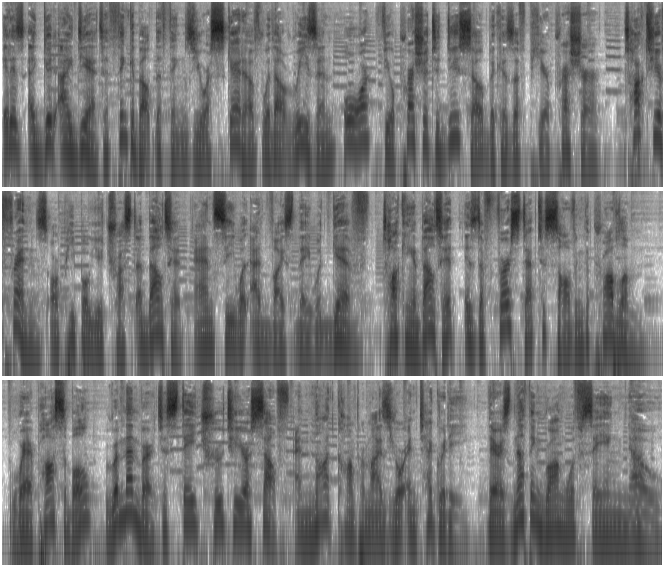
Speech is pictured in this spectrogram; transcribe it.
it is a good idea to think about the things you are scared of without reason or feel pressure to do so because of peer pressure. Talk to your friends or people you trust about it and see what advice they would give. Talking about it is the first step to solving the problem. Where possible, remember to stay true to yourself and not compromise your integrity. There is nothing wrong with saying no.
